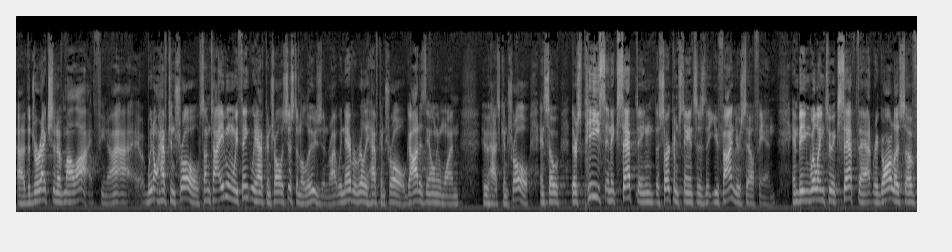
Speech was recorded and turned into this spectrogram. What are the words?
uh, the direction of my life. You know, I, we don't have control. Sometimes, even when we think we have control, it's just an illusion, right? We never really have control. God is the only one who has control. And so there's peace in accepting the circumstances that you find yourself in and being willing to accept that regardless of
